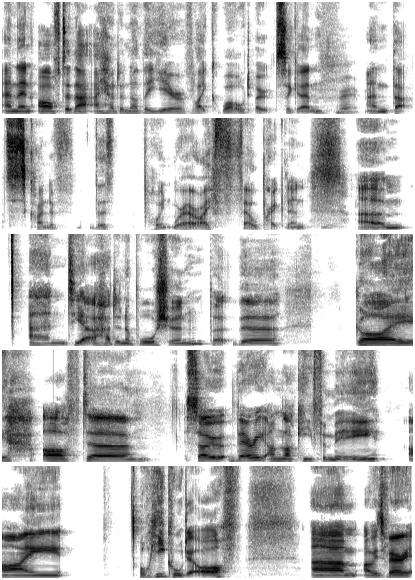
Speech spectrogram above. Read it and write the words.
and then after that, I had another year of like wild oats again, right. and that's kind of the point where I fell pregnant. Um, and yeah, I had an abortion, but the guy after, so very unlucky for me. I, or he called it off. Um, I was very,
